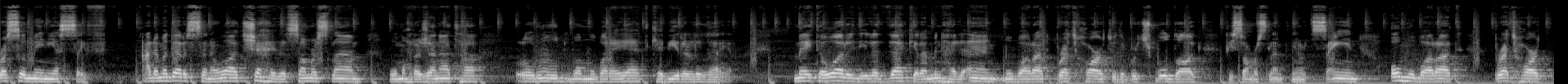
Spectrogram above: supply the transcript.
WrestleMania الصيف. على مدار السنوات شهد SummerSlam ومهرجاناتها عروض ومباريات كبيرة للغاية. ما يتوارد إلى الذاكرة منها الآن مباراة بريت هارت و The British Bulldog في SummerSlam 92 أو مباراة بريت هارت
